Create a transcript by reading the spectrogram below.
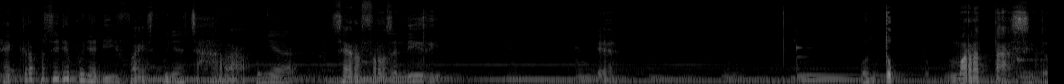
hacker pasti dia punya device punya cara punya server sendiri. Ya. Untuk meretas itu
